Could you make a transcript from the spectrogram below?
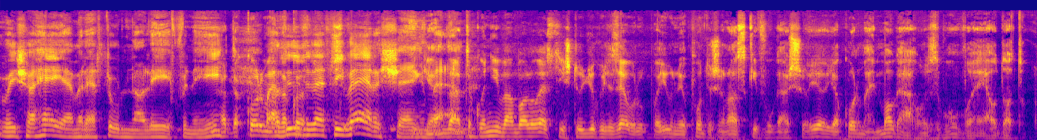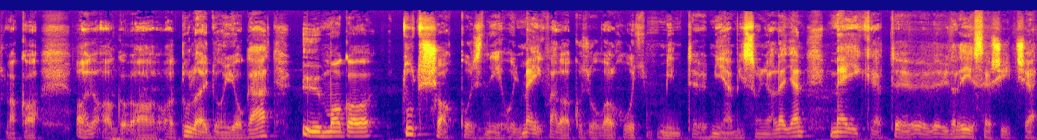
vagyis a helyemre tudna lépni hát a az üzleti a, versenyben. Igen, de hát akkor nyilvánvaló ezt is tudjuk, hogy az Európai Unió pontosan azt kifogásolja, hogy a kormány magához vonva-e adatoknak a, a, a, a, a tulajdonjogát, ő maga tud sakkozni, hogy melyik vállalkozóval hogy, mint milyen viszonya legyen, melyiket részesítse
